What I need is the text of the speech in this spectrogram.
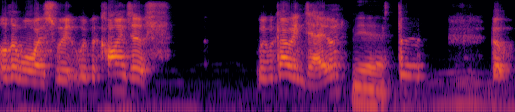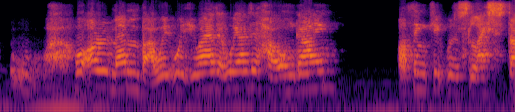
Otherwise, we, we were kind of we were going down. Yeah. But, but what I remember, we, we, we had a, we had a home game. I think it was Leicester,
